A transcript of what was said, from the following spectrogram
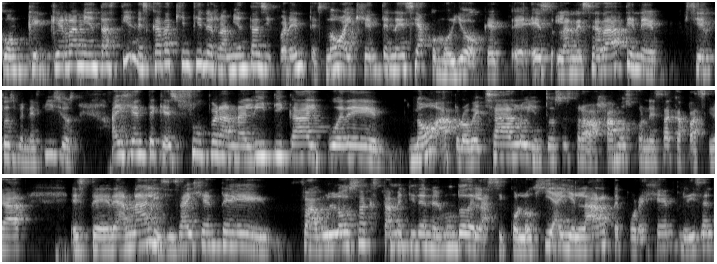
Con qué, herramientas tienes. Cada quien tiene herramientas diferentes, ¿no? Hay gente necia como yo, que eh, es la necedad tiene ciertos beneficios. Hay gente que es súper analítica y puede, ¿no? Aprovecharlo y entonces trabajamos con esa capacidad este, de análisis. Hay gente fabulosa que está metida en el mundo de la psicología y el arte, por ejemplo, y dicen,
